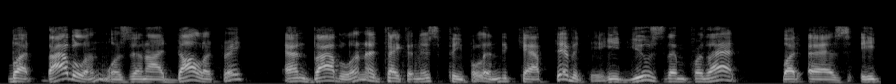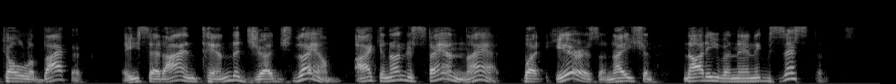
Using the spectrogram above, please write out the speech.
But Babylon was in idolatry, and Babylon had taken his people into captivity. He'd used them for that, but as he told Habakkuk, he said, I intend to judge them. I can understand that. But here is a nation not even in existence.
